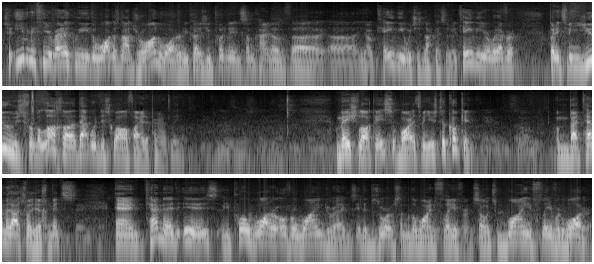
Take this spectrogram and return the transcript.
So even if theoretically the water is not drawn water because you put it in some kind of uh, uh, you know keli, which is not considered a keli or whatever, but it's been used for malacha, that would disqualify it apparently. Umeish water that's been used to cook in. Um, and temed is when you pour water over wine dregs, it absorbs some of the wine flavor. So it's wine flavored water.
